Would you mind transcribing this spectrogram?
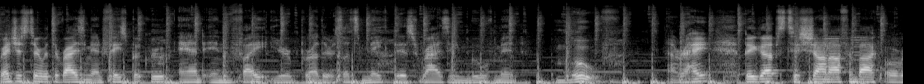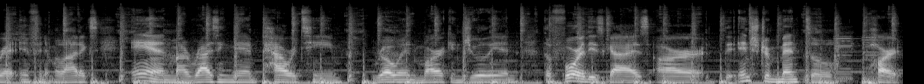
Register with the Rising Man Facebook group and invite your brothers. Let's make this rising movement move. All right. Big ups to Sean Offenbach over at Infinite Melodics and my Rising Man Power team, Rowan, Mark, and Julian. The four of these guys are the instrumental part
